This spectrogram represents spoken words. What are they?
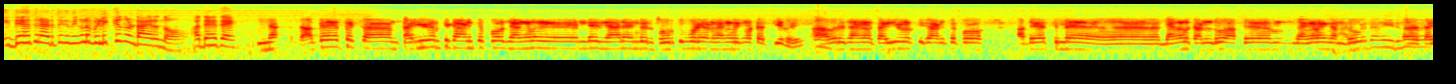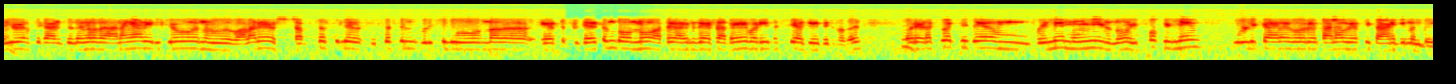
ഇദ്ദേഹത്തിന്റെ അടുത്തേക്ക് നിങ്ങൾ വിളിക്കുന്നുണ്ടായിരുന്നോ അദ്ദേഹത്തെ? അദ്ദേഹത്തെ കാ- കൈ ഉയർത്തി കാണിച്ചപ്പോൾ ഞങ്ങൾ എന്റെ ഞാൻ എന്റെ ഒരു സുഹൃത്തും കൂടെയാണ് ഞങ്ങൾ ഇങ്ങോട്ട് എത്തിയത്. അവർ ഞങ്ങൾ കൈ ഉയർത്തി കാണിച്ചപ്പോ അദ്ദേഹത്തിന്റെ ഞങ്ങൾ കണ്ടു അദ്ദേഹം ഞങ്ങളെയും കണ്ടു. കൈ ഉയർത്തി കാണിച്ചു. നിങ്ങൾ അനങ്ങാതെ ഇരിക്കുമോ എന്ന് വളരെ ശബ്ദത്തിൽ ഉച്ചത്തിൽ വിളിച്ചു പോകുന്നത് കേട്ടിട്ട് കേട്ടെന്ന് തോന്നുന്നു. അദ്ദേഹം അതിനുശേഷം അതേപടി നിശ്ചയാണ് ചെയ്തിരുന്നത്. ഒരിടക്ക് വെച്ച് ഇദ്ദേഹം പിന്നെയും മുങ്ങിയിരുന്നു. ഇപ്പൊ പിന്നെയും പുള്ളിക്കാരെ ഒരു തല ഉയർത്തി കാണിക്കുന്നുണ്ട്.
